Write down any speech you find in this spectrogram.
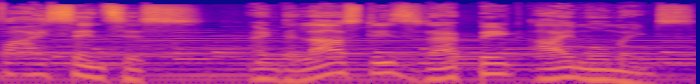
five senses, and the last is rapid eye movements.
